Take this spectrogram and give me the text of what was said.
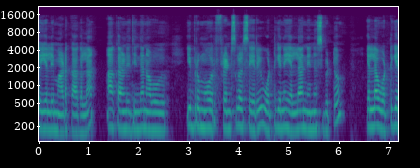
ಕೈಯಲ್ಲಿ ಮಾಡೋಕ್ಕಾಗಲ್ಲ. ಆ ಕಾರಣದಿಂದ ನಾವು ಇಬ್ಬರು ಮೂವರು ಫ್ರೆಂಡ್ಸ್ಗಳು ಸೇರಿ ಒಟ್ಟಿಗೆ ಎಲ್ಲ ನೆನೆಸ್ಬಿಟ್ಟು, ಎಲ್ಲ ಒಟ್ಟಿಗೆ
